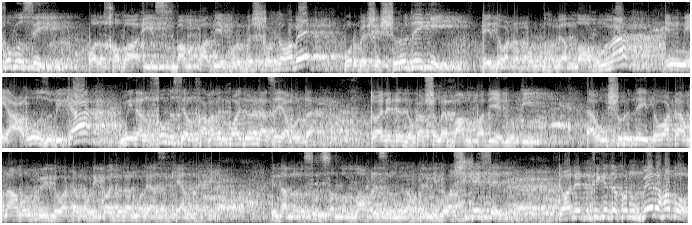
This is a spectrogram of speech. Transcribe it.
খুবুসি ওয়াল খাবাইস। বাম্পা দিয়ে প্রবেশ করতে হবে। প্রবেশের শুরুতেই কি? এই দোয়াটা পড়তে হবে। আল্লাহুম্মা ইন্নি আউযু বিকা মিনাল খুবুসি ওয়াল খা- আমাদের কয়জনের আছে এই আমলটা? টয়লেটে ঢোকার সময় বাম পা দিয়ে ঢুকি। এবং শুরুতেই দোয়াটা আমরা আমল করি, দোয়াটা পড়ি, কয়জনের মনে আছে? খেয়াল থাকে। কিন্তু আল্লাহ রসুল সাল্লাহ আলাইসাল্লাম আমাদেরকে দোয়া শিখাইছেন? টয়লেট থেকে যখন বের হব,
